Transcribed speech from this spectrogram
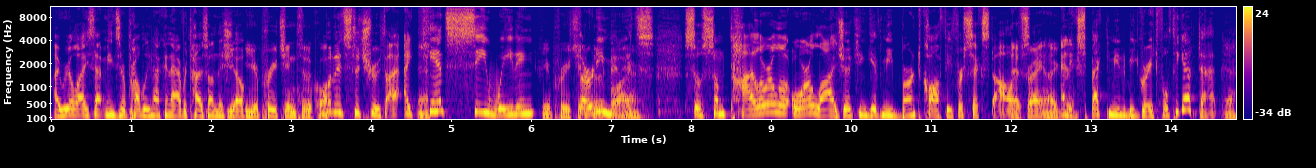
I realize that means they're probably not going to advertise on this show. You're preaching to the choir. But it's the truth. I, I can't see waiting You're preaching 30 the choir. minutes so some Tyler or Elijah can give me burnt coffee for $6. That's right, I agree. And expect me to be grateful to get that. Yeah.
